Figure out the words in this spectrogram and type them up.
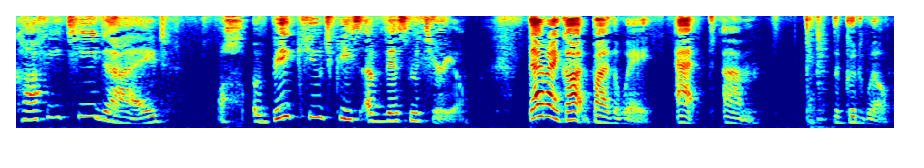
coffee tea dyed a, big, huge piece of this material. That I got, by the way, at um, the Goodwill,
